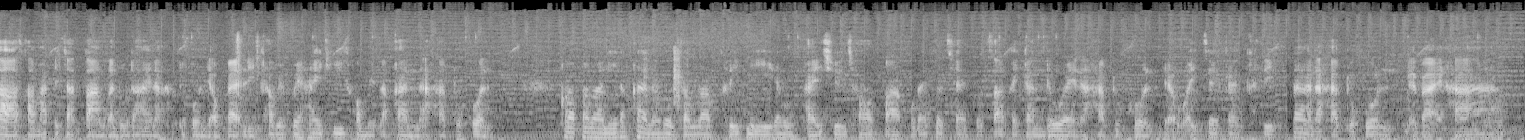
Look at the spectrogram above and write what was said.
อ่าสามารถไปจัดตามกันดูได้นะทุกคนเดี๋ยวแปะลิงก์เข้าไปไว้ให้ที่คอมเมนต์ละกันนะครับ ทุกคน ก็ประมาณนี้แล้วกันนะผมสำหรับคลิปนี้ถ้าผมใครชื่นชอบฝากกดไลค์กดแชร์กดซับให้กันด้วยนะครับ ทุกคนเดี๋ยวไว้เจอกันคลิปหน้านะครับ ทุกคนบ๊ายบายครับ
